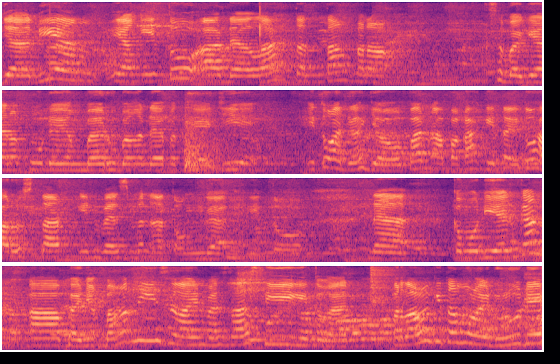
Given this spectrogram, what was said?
jadi yang yang itu adalah tentang karena sebagai anak muda yang baru banget dapat gaji itu adalah jawaban apakah kita itu harus start investment atau enggak gitu. Nah, kemudian kan uh, banyak banget nih istilah investasi gitu kan. Pertama kita mulai dulu deh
